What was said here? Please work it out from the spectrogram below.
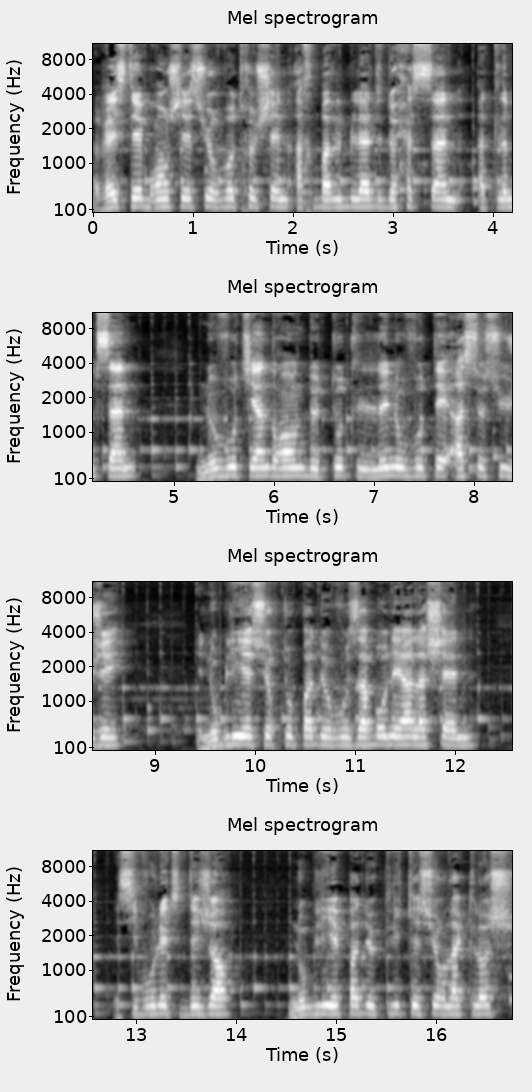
restez branchés sur votre chaîne Akhbar de Hassan Atlamsan. Nous vous tiendrons de toutes les nouveautés à ce sujet et n'oubliez surtout pas de vous abonner à la chaîne. Et si vous l'êtes déjà, n'oubliez pas de cliquer sur la cloche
